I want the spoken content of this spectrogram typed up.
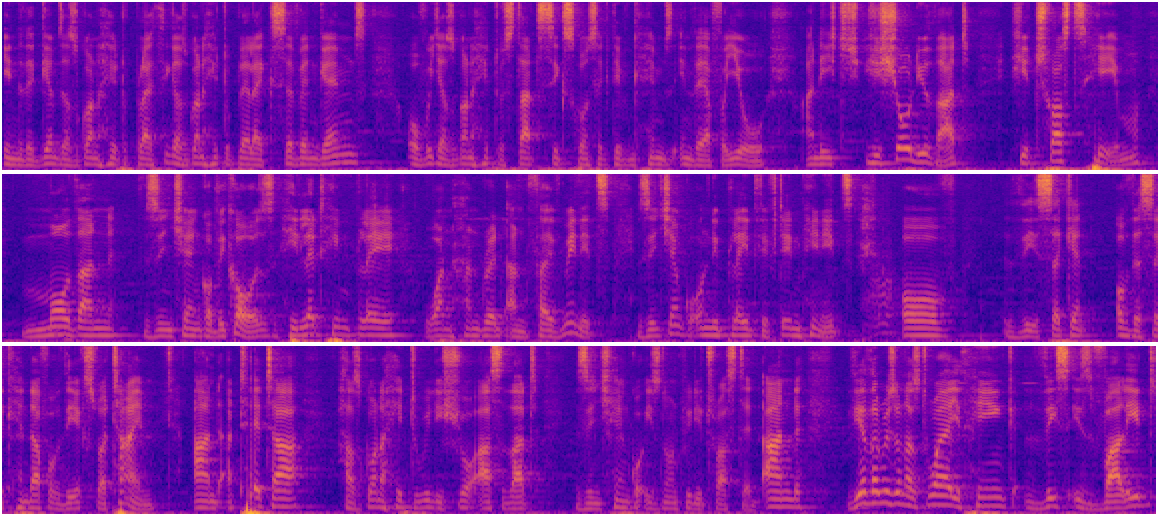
in the games gone ahead to hit to play. I think I was gonna ahead to play like seven games, of which I was gonna hit to start six consecutive games in there for you. And he, he showed you that he trusts him more than Zinchenko because he let him play 105 minutes. Zinchenko only played 15 minutes of the second of the second half of the extra time. And Arteta has gone ahead to really show us that Zinchenko is not really trusted. And the other reason as to why I think this is valid,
